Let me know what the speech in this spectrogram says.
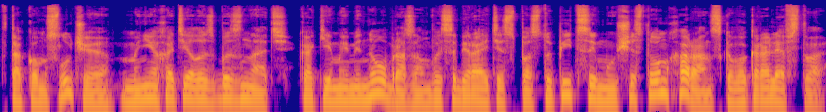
В таком случае, мне хотелось бы знать, каким именно образом вы собираетесь поступить с имуществом Харанского королевства.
